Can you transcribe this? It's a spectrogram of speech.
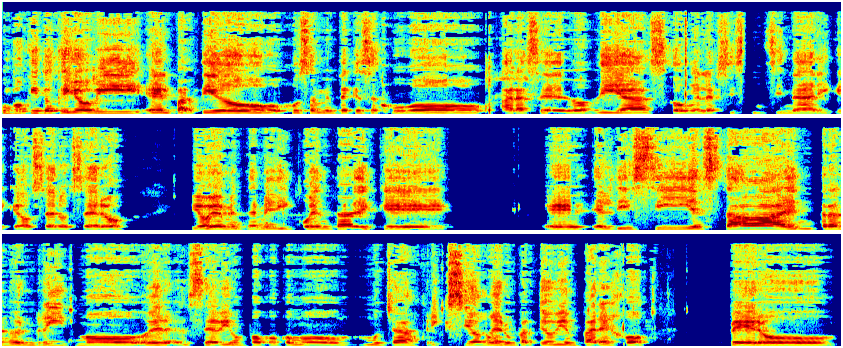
un poquito que yo vi el partido justamente que se jugó hace dos días con el FC Cincinnati que quedó 0-0 y obviamente me di cuenta de que eh, el DC estaba entrando en ritmo, se veía un poco como mucha fricción, era un partido bien parejo, pero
